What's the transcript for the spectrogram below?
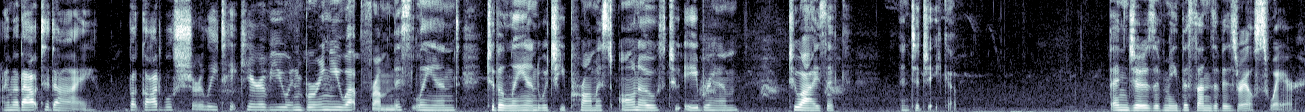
I am about to die, but God will surely take care of you and bring you up from this land to the land which he promised on oath to Abraham, to Isaac, and to Jacob. Then Joseph made the sons of Israel swear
